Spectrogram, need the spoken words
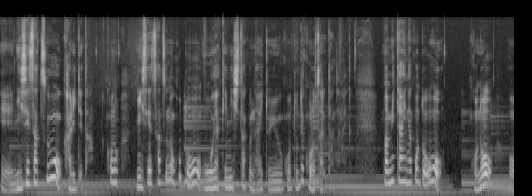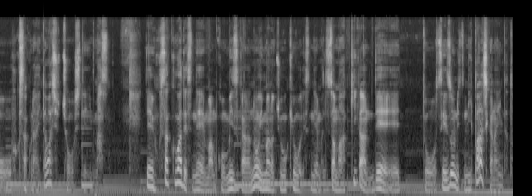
えー、偽札を借りてた。この偽札のことを公にしたくないということで殺されたんじゃないか、まあ、みたいなことをこの福作ライターは主張しています。で福作はですね、まあ、こう自らの今の状況をですね、まあ、実は末期がんで、えー、っと生存率2%しかないんだと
